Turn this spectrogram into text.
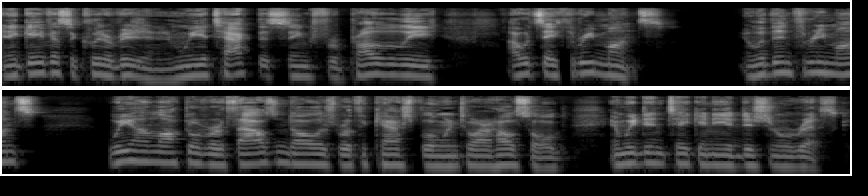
And it gave us a clear vision. And we attacked this thing for probably, I would say, three months. And within three months, we unlocked over a thousand dollars worth of cash flow into our household, and we didn't take any additional risk.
